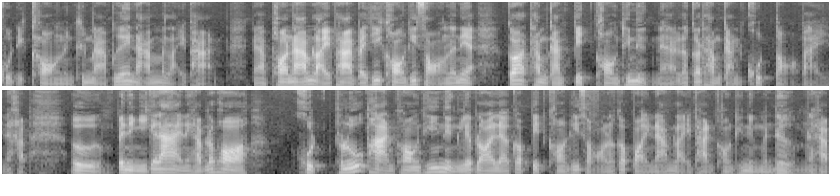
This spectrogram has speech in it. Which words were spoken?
ขุดอีกคลองหนึ่งขึ้นมา เพื่อให้น้ำมันไหลผ่านนะพอน้ำไหลผ่านไปที่คลองที่ 2 แล้วเนี่ยก็ทำการปิดคลองที่1นะฮะแล้วก็ทำการขุดต่อไปนะครับเออเป็นอย่างนี้ก็ได้นะครับ แล้วพอขุดทะลุผ่านคลองที่ 1 เรียบร้อยแล้วก็ปิดคลองที่ 2 แล้วก็ปล่อยน้ำไหลผ่านคลองที่ 1 เหมือนเดิมนะครับ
